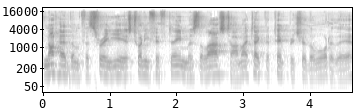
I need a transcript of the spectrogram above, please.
not had them for three years. 2015 was the last time. I take the temperature of the water there,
